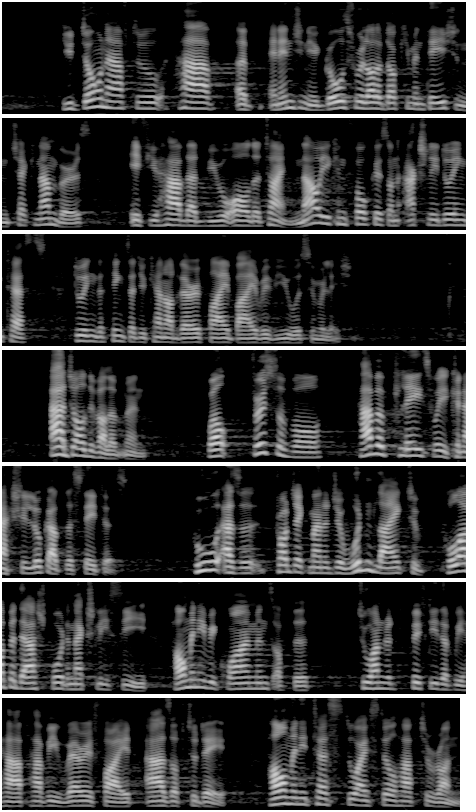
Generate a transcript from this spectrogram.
You don't have to have a, an engineer go through a lot of documentation, check numbers, if you have that view all the time. Now you can focus on actually doing tests, doing the things that you cannot verify by review or simulation. Agile development. Well, first of all, have a place where you can actually look up the status. Who, as a project manager, wouldn't like to pull up a dashboard and actually see how many requirements of the 250 that we have have we verified as of today? How many tests do I still have to run?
